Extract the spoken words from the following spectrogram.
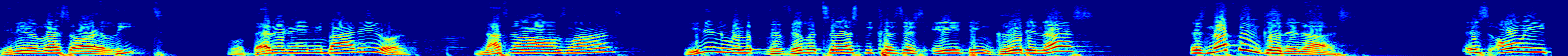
any of us are elite or better than anybody or nothing along those lines. He didn't re- reveal it to us because there's anything good in us. There's nothing good in us. It's only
